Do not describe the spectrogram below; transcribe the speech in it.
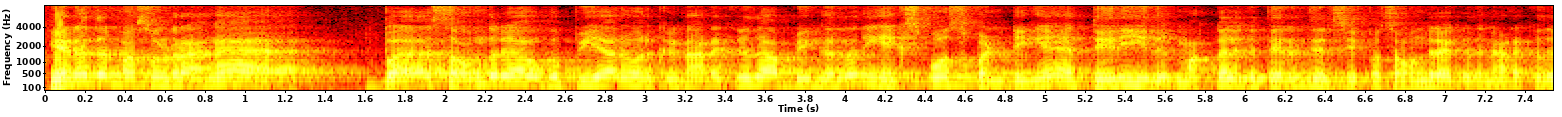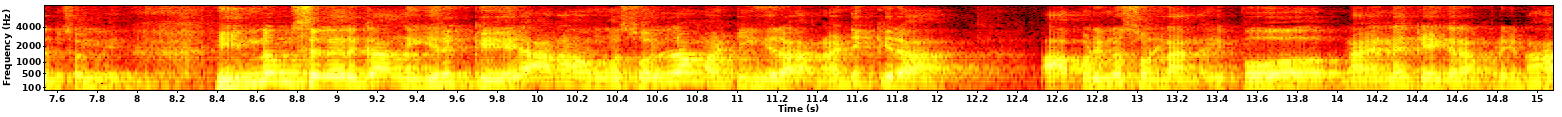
என்ன தெரியுமா சொல்றாங்க? இப்போ சௌந்தர்யாவுக்கு பிஆர் ஒர்க் நடக்குது அப்படிங்கிறத நீங்கள் எக்ஸ்போஸ் பண்ணிட்டீங்க தெரியுது. மக்களுக்கு தெரிஞ்சிருச்சு இப்போ சௌந்தர்யாவுக்கு இது நடக்குதுன்னு சொல்லி. இன்னும் சிலருக்கு அங்கே இருக்கு ஆனால் அவங்க சொல்ல மாட்டேங்கிறா நடிக்கிறா அப்படின்னு சொன்னாங்க. இப்போ நான் என்ன கேட்குறேன் அப்படின்னா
